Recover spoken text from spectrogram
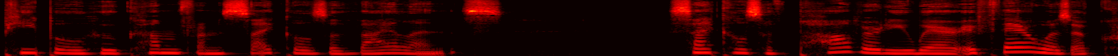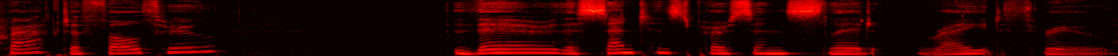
People who come from cycles of violence, cycles of poverty, where if there was a crack to fall through, there the sentenced person slid right through.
